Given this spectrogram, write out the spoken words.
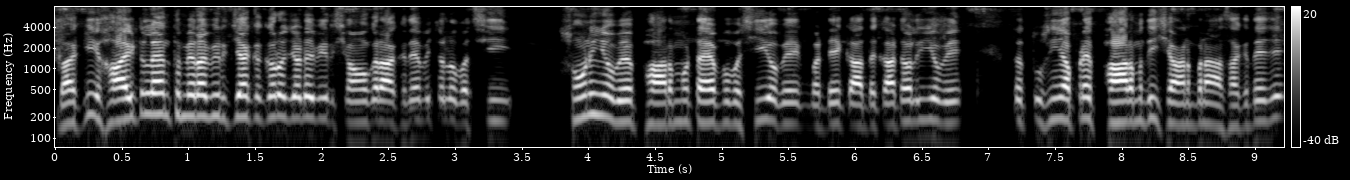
ਬਾਕੀ ਹਾਈਟ ਲੈਂਥ ਮੇਰਾ ਵੀਰ ਚੈੱਕ ਕਰੋ ਜਿਹੜੇ ਵੀਰ ਸ਼ੌਂਕ ਰੱਖਦੇ ਆ ਵੀ ਚਲੋ ਵੱਛੀ ਸੋਹਣੀ ਹੋਵੇ ਫਾਰਮ ਟਾਈਪ ਵੱਛੀ ਹੋਵੇ ਵੱਡੇ ਕੱਦ ਕੱਟ ਵਾਲੀ ਹੋਵੇ ਤੇ ਤੁਸੀਂ ਆਪਣੇ ਫਾਰਮ ਦੀ ਸ਼ਾਨ ਬਣਾ ਸਕਦੇ ਜੇ।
